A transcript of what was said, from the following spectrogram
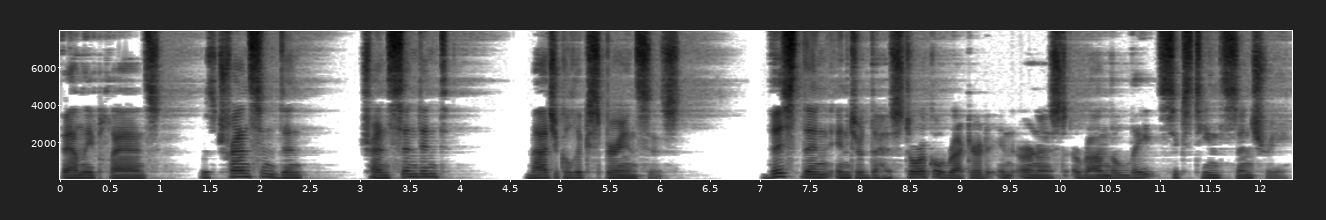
family plants with transcendent, transcendent magical experiences. This then entered the historical record in earnest around the late 16th century.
